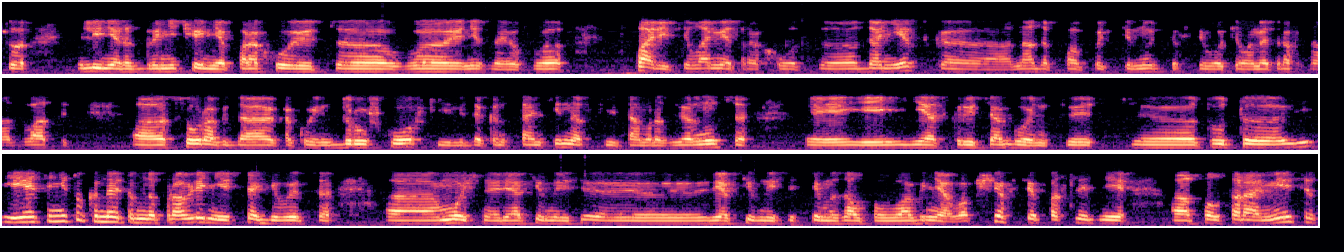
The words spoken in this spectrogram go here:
что линия разграничения проходит э, в, я не знаю, в паре километрах от э, Донецка, надо подтянуть всего километров на 20-40 э, до какой-нибудь Дружковки или до Константиновки, и там развернуться и, и, и открыть огонь. То есть э, тут, э, и это не только на этом направлении стягивается э, мощная реактивная, э, реактивная система залпового огня. Вообще все последние э, полтора месяца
